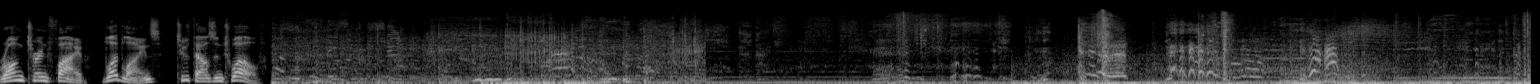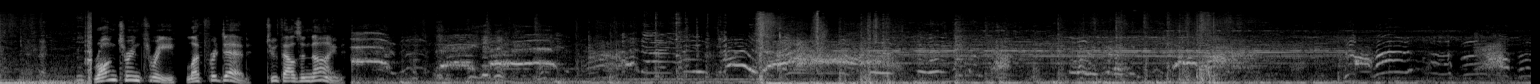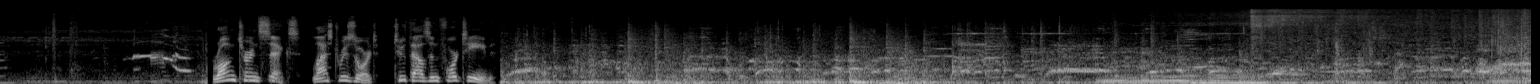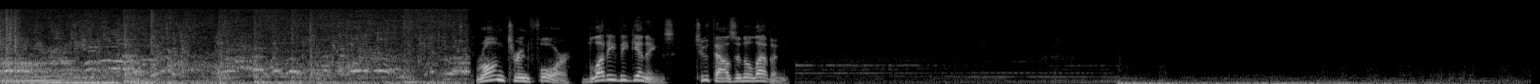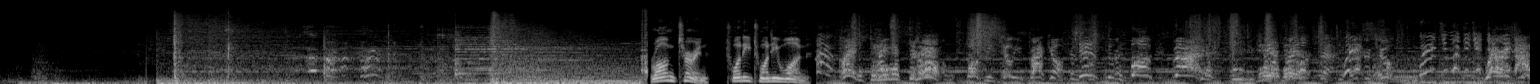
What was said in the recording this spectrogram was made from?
Wrong Turn 5, Bloodlines, 2012. Wrong Turn 3, Left for Dead, 2009. Wrong Turn 6, Last Resort, 2014. Wrong Turn 4, Bloody Beginnings, 2011. Wrong Turn, 2021. Hey, hey, fucking kill you back up! Get the fuck back! Get the fuck back! Where'd you, what did you do? Where is he?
